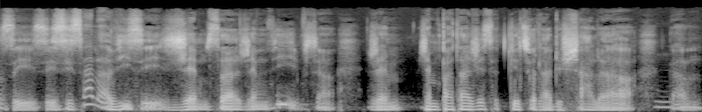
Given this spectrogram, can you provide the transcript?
c'est ça la vie, c'est j'aime ça, j'aime vivre, j'aime j'aime partager cette culture-là de chaleur, comme,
